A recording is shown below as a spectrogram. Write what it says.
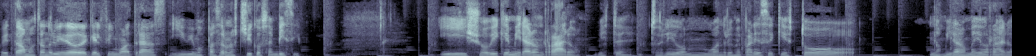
Me estaba mostrando el video de que él filmó atrás y vimos pasar unos chicos en bici. Y yo vi que miraron raro, ¿viste? Entonces le digo, mmm, me parece que esto nos miraron medio raro.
